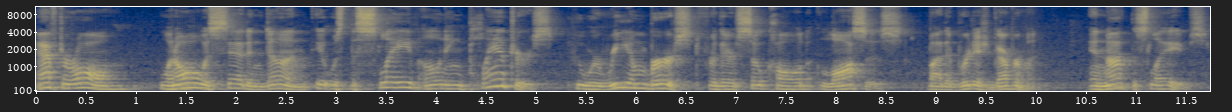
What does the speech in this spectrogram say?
After all, when all was said and done, it was the slave owning planters who were reimbursed for their so called losses by the British government, and not the slaves.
